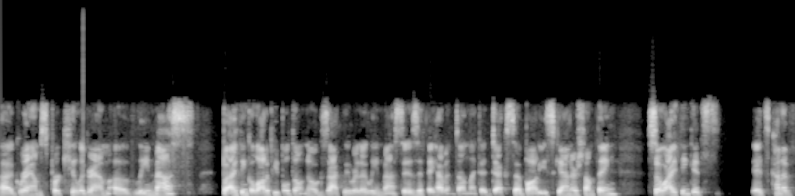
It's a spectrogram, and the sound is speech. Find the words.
uh, grams per kilogram of lean mass. But I think a lot of people don't know exactly where their lean mass is if they haven't done like a DEXA body scan or something. So I think it's it's kind of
